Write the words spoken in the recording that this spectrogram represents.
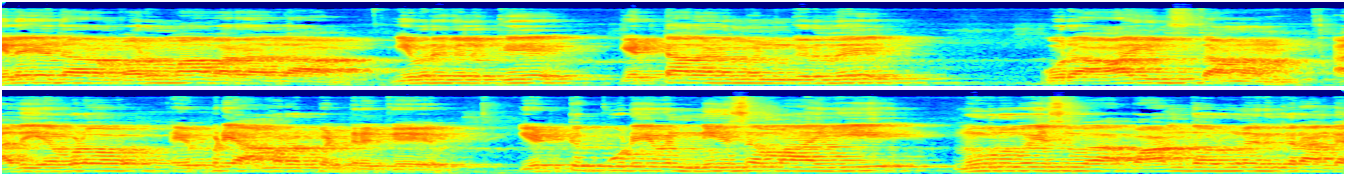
இளையதாரம் வருமா வராதா? இவர்களுக்கு எட்டாவது இடம் என்கிறது ஒரு ஆயுள் ஸ்தானம். அது எவ்வளோ எப்படி அமரப்பட்டிருக்கு? எட்டு கூடியவன் நீசமாகி நூறு வயசு வாழ்ந்தவர்களும் இருக்கிறாங்க.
